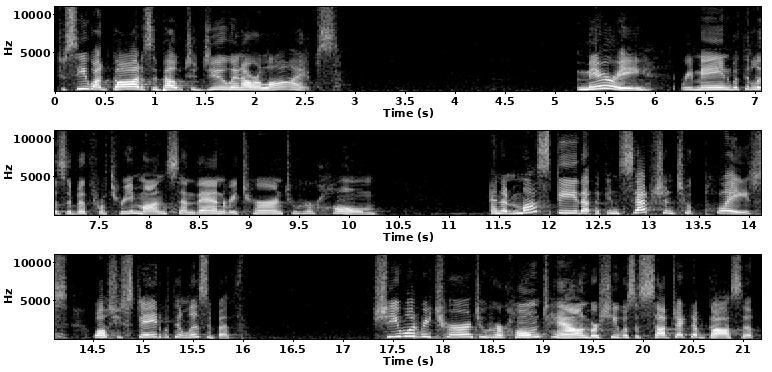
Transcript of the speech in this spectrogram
to see what God is about to do in our lives. Mary remained with Elizabeth for three months and then returned to her home. And it must be that the conception took place while she stayed with Elizabeth. She would return to her hometown where she was a subject of gossip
